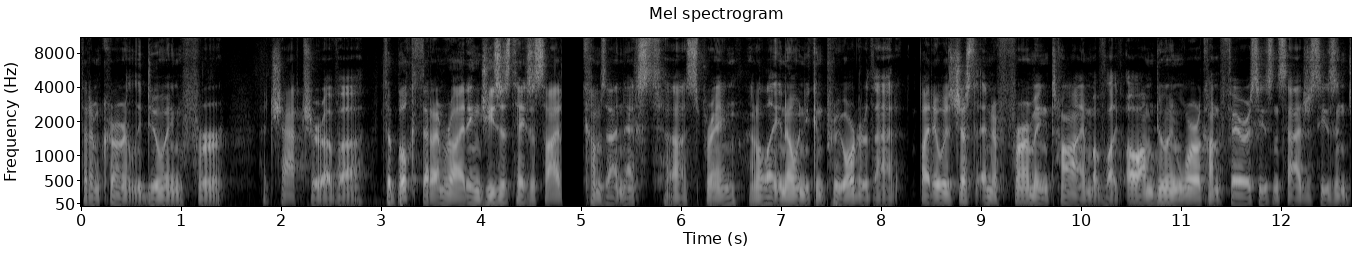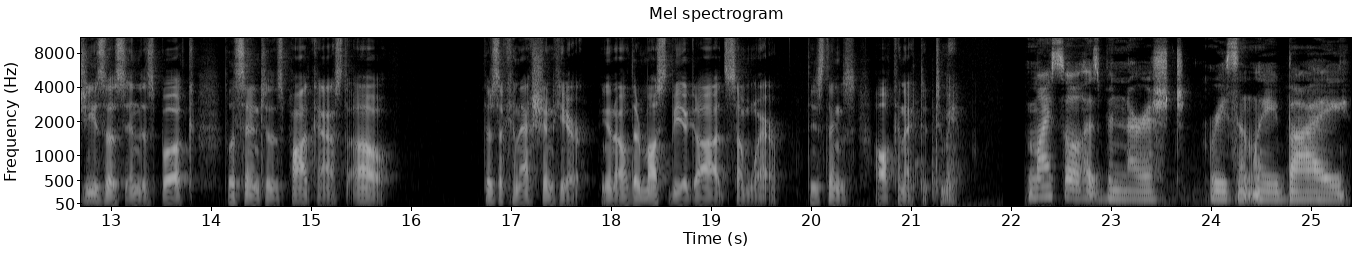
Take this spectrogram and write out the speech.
that I'm currently doing for a chapter of uh, the book that I'm writing. Jesus takes a side comes out next uh, spring, and I'll let you know when you can pre-order that. But it was just an affirming time of like, oh, I'm doing work on Pharisees and Sadducees and Jesus in this book, listening to this podcast. Oh, there's a connection here. You know, there must be a God somewhere. These things all connected to me. My soul has been nourished recently by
